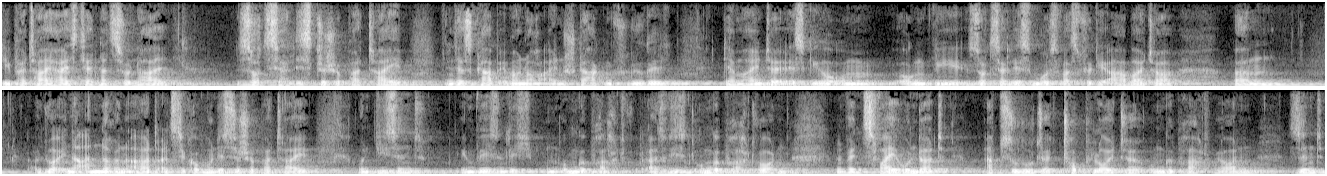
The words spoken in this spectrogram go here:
die Partei heißt ja Nationalsozialistische Partei. Und es gab immer noch einen starken Flügel, der meinte, es ginge um irgendwie Sozialismus, was für die Arbeiter, ähm, nur in einer anderen Art als die kommunistische Partei. Und die sind im Wesentlichen umgebracht, also die sind umgebracht worden. Und wenn 200 absolute Top-Leute umgebracht worden sind,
